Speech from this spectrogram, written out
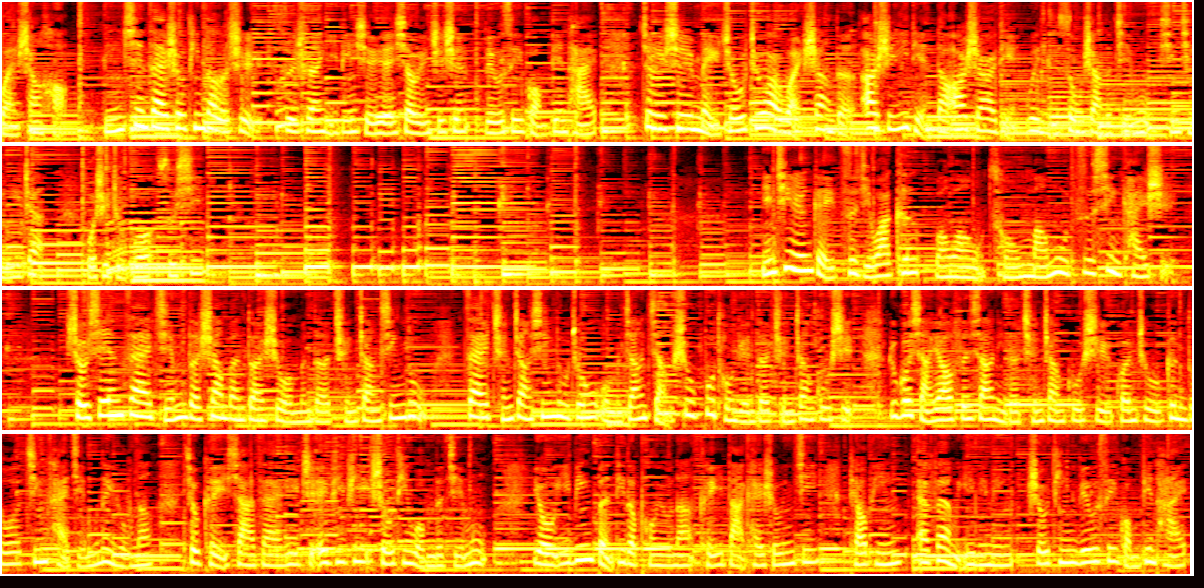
晚上好，您现在收听到的是四川宜宾学院校园之声 VOC 广播电台，这里是每周周二晚上的二十一点到二十二点为您送上的节目《心情驿站》，我是主播苏西。年轻人给自己挖坑，往往从盲目自信开始。首先，在节目的上半段是我们的成长心路，在成长心路中，我们将讲述不同人的成长故事。如果想要分享你的成长故事，关注更多精彩节目内容呢，就可以下载励志 APP 收听我们的节目。有宜宾本地的朋友呢，可以打开收音机，调频 FM 一零零，收听 VOC 广播电台。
